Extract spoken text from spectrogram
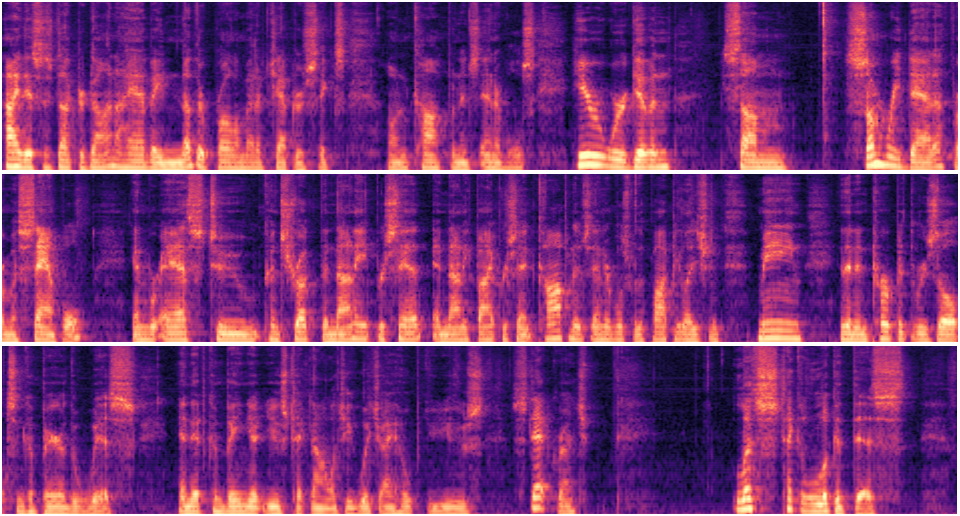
Hi, this is Dr. Don. I have another problem out of Chapter 6 on confidence intervals. Here we're given some summary data from a sample and we're asked to construct the 98% and 95% confidence intervals for the population mean and then interpret the results and compare the WIS and if convenient use technology which I hope you use StatCrunch. Let's take a look at this.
